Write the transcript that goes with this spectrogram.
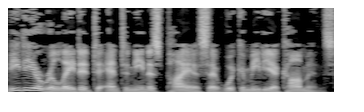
Media related to Antoninus Pius at Wikimedia Commons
